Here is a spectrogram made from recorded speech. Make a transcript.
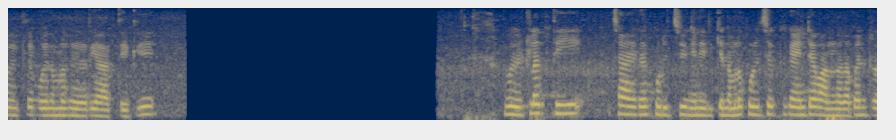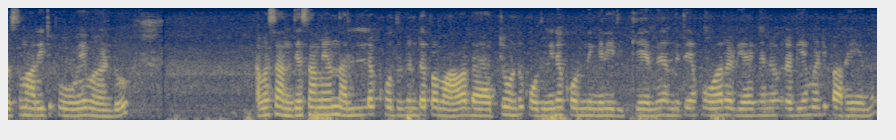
വീട്ടിൽ പോയി നമ്മൾ കയറി അകത്തേക്ക് വീട്ടിലെത്തി ചായയൊക്കെ കുടിച്ചു ഇങ്ങനെ ഇരിക്കും നമ്മൾ കുളിച്ചൊക്കെ കഴിഞ്ഞിട്ടാണ് വന്നത്. അപ്പം ഡ്രസ്സ് മാറിയിട്ട് പോവേ വേണ്ടു. അപ്പോൾ സന്ധ്യാസമയം നല്ല കൊതുകുണ്ട്. അപ്പോൾ വാവ ബാറ്റും കൊണ്ട് കൊതുകിനെ കൊന്ന് ഇങ്ങനെ ഇരിക്കുകയെന്ന് എന്നിട്ട് ഞാൻ പോകാൻ റെഡിയായി ഇങ്ങനെ റെഡിയാൻ വേണ്ടി പറയുന്നു.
